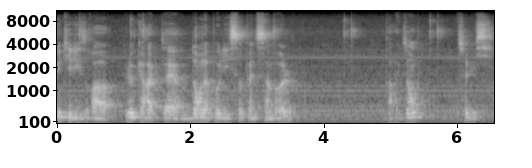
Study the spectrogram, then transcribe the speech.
utilisera le caractère dans la police open symbol, par exemple celui-ci.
